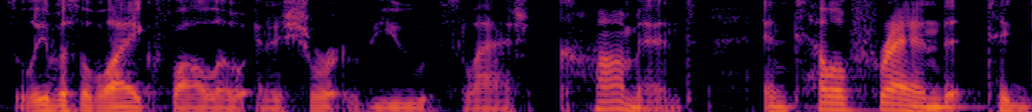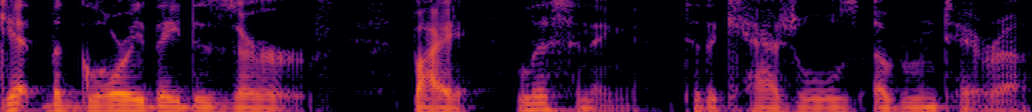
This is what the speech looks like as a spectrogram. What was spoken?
So leave us a like, follow, and a short review slash comment, and tell a friend to get the glory they deserve by listening to the Casuals of Runeterra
